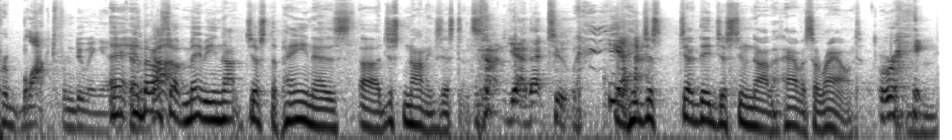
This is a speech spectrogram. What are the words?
pr- blocked from doing it And, and- but God. also maybe not just the pain as uh, just non-existence. yeah that too yeah, he just they just do not have us around. right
